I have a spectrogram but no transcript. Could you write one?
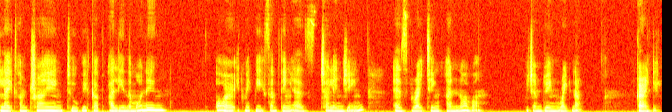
like I'm trying to wake up early in the morning, or it might be something as challenging as writing a novel, which I'm doing right now, currently.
